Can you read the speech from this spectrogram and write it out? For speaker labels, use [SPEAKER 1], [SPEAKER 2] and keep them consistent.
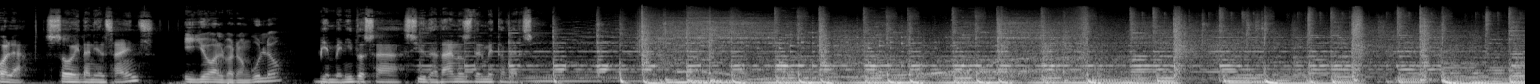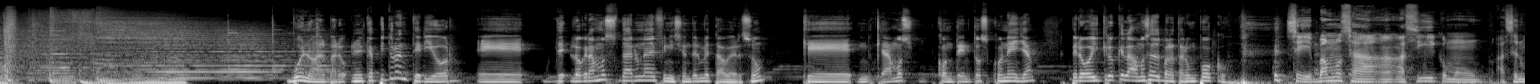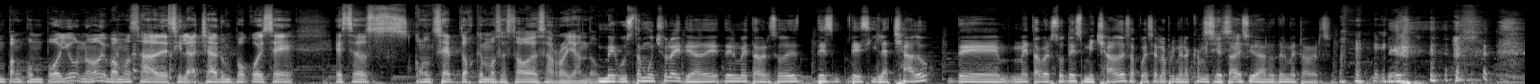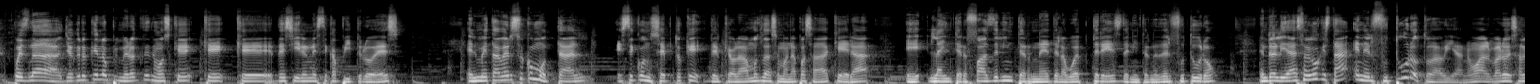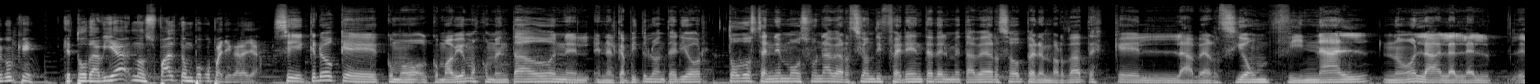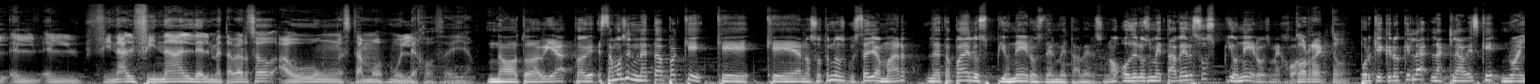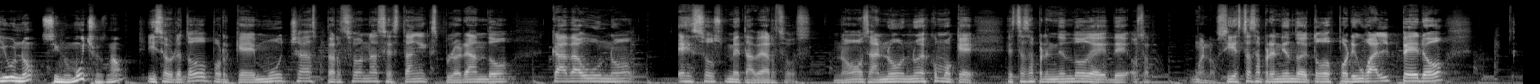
[SPEAKER 1] Hola, soy Daniel Sáenz.
[SPEAKER 2] Y yo Álvaro Angulo.
[SPEAKER 1] Bienvenidos a Ciudadanos del Metaverso. Bueno Álvaro, en el capítulo anterior eh, logramos dar una definición del metaverso que quedamos contentos con ella, pero hoy creo que la vamos a desbaratar un poco.
[SPEAKER 2] Sí, vamos a, así como hacer un pan con pollo, ¿no? Y vamos a deshilachar un poco ese, esos conceptos que hemos estado desarrollando.
[SPEAKER 1] Me gusta mucho la idea del metaverso deshilachado, de metaverso desmechado. Esa puede ser la primera camiseta de Ciudadanos del Metaverso. pues nada, yo creo que lo primero que tenemos que, que decir en este capítulo es, el metaverso como tal este concepto que, del que hablábamos la semana pasada, que era eh, la interfaz del Internet, de la Web 3, del Internet del futuro, en realidad es algo que está en el futuro todavía, ¿no, Álvaro? Es algo que, que todavía nos falta un poco para llegar allá.
[SPEAKER 2] Sí, creo que como, como habíamos comentado en el, en el capítulo anterior, todos tenemos una versión diferente del metaverso, pero en verdad es que la versión final, ¿no? La, el, el, final final del metaverso aún estamos muy lejos de ella.
[SPEAKER 1] No, todavía todavía, estamos en una etapa que, que, a nosotros nos gusta llamar la etapa de los pioneros del metaverso, ¿no? O de los metaversos pioneros, mejor.
[SPEAKER 2] Correcto.
[SPEAKER 1] Porque creo que la, clave es que no hay uno, sino muchos, ¿no?
[SPEAKER 2] Y sobre todo porque muchas personas están explorando cada uno esos metaversos, ¿no? O sea, no, no es como que estás aprendiendo de, de o sea, bueno, sí estás aprendiendo de todos por igual, pero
